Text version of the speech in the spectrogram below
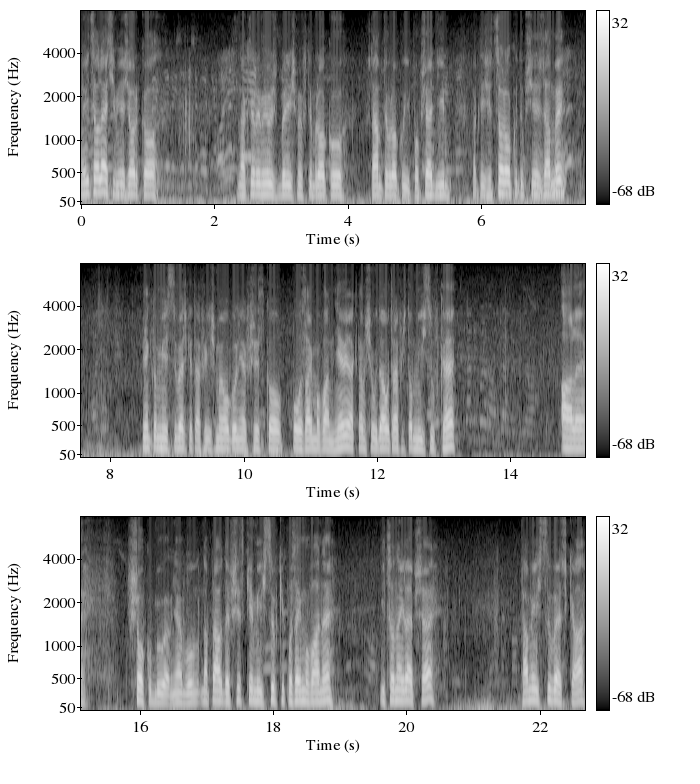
No i co lecim jeziorko, na którym już byliśmy w tym roku, w tamtym roku i w poprzednim. Faktycznie co roku tu przyjeżdżamy. Piękną miejscóweczkę trafiliśmy, ogólnie wszystko pozajmowane. Nie wiem jak tam się udało trafić tą miejscówkę, ale w szoku byłem, nie? bo naprawdę wszystkie miejscówki pozajmowane i co najlepsze, ta miejscóweczka,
